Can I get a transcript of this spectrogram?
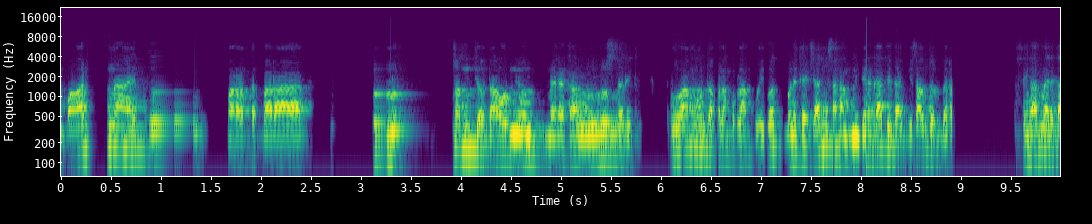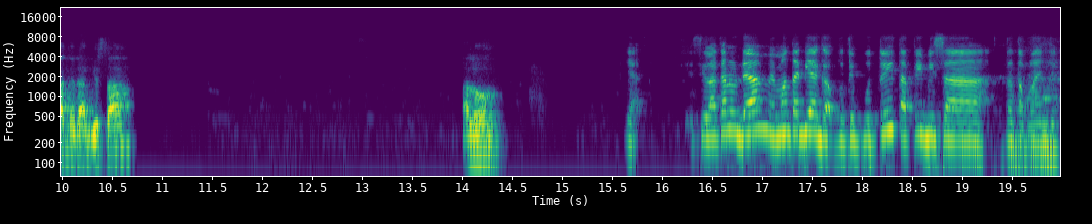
mana itu. Para para lulusan tiap tahun mereka lulus dari ruang untuk pelaku-pelaku itu boleh jajan sangat mereka tidak bisa untuk ber, sehingga mereka tidak bisa. Halo? Ya silakan udah memang tadi agak putih-putih tapi bisa tetap lanjut.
